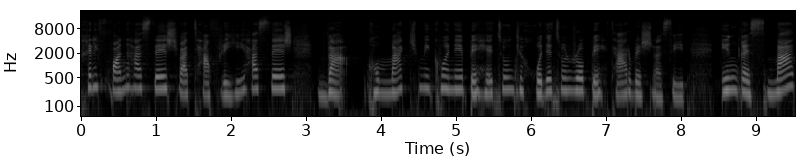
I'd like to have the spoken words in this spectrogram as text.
خیلی فان هستش و تفریحی هستش و کمک می‌کنه بهتون که خودتون رو بهتر بشناسید. این قسمت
